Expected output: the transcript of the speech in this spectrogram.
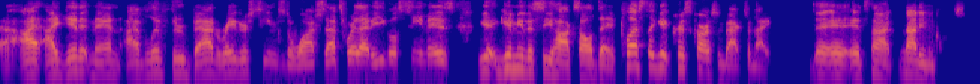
I, I get it, man. I've lived through bad Raiders teams to watch. That's where that Eagles team is. G- give me the Seahawks all day. Plus, they get Chris Carson back tonight. It's not not even close.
